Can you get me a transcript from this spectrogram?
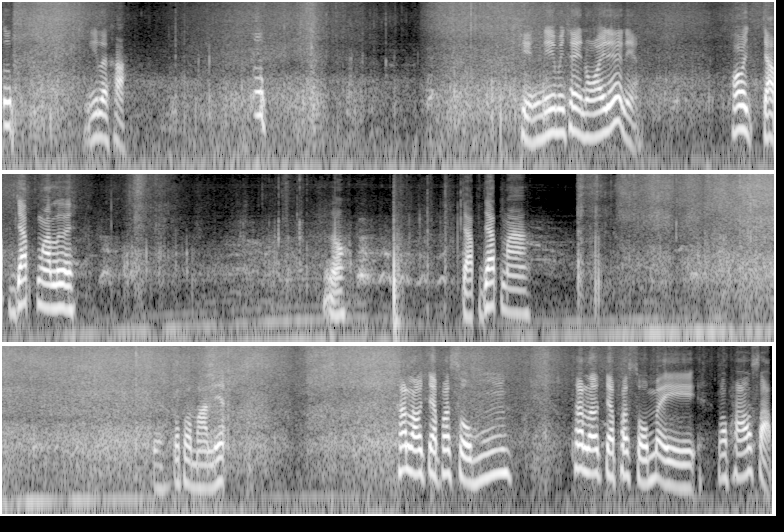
อึบนี่เลยค่ะอึบเข่งนี้ไม่ใช่น้อยเด้เนี่ยเพราะจับยัดมาเลยเนาะจับยัดมา ก็ประมาณเนี้ยถ้าเราจะผสม ถ้าเราจะผสมไอ้มะพร้าวสับ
